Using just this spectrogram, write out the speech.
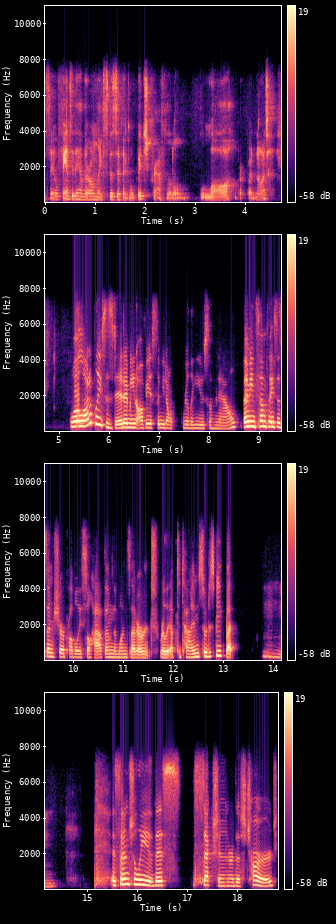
So fancy they have their own like specific witchcraft little law or whatnot. Well, a lot of places did. I mean, obviously, we don't really use them now. I mean, some places I'm sure probably still have them, the ones that aren't really up to time, so to speak. But mm-hmm. essentially, this section or this charge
